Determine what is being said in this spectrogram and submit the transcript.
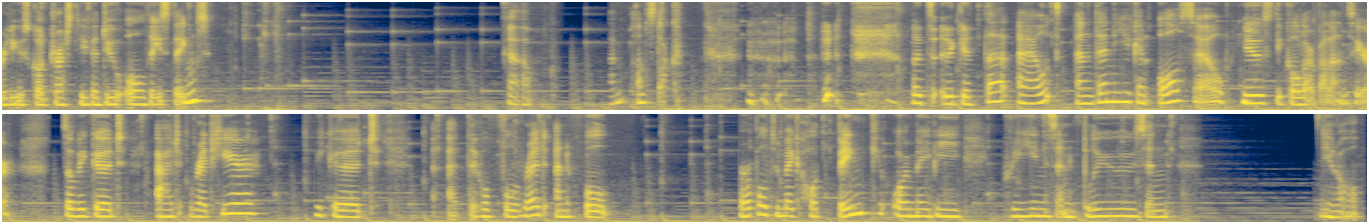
reduce contrast, you can do all these things. Uh oh, I'm, I'm stuck. Let's uh, get that out and then you can also use the color balance here. So we could add red here, we could add the full red and full purple to make hot pink or maybe greens and blues and you know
